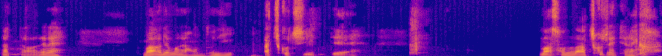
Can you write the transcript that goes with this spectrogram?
だったのでね。まあでもね、本当にあちこち行って、まあそんなあちこちは行ってないか。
